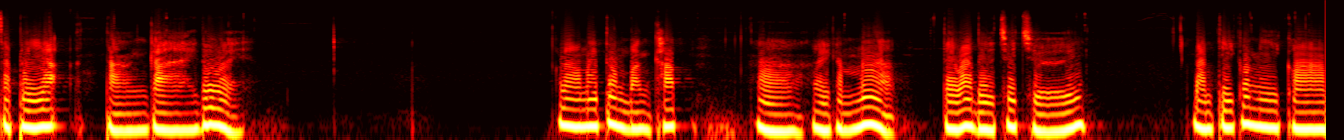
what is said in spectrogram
สัพยะทางกายด้วย เราไม่ต้องบังคับอะไรกันมาก แต่ว่าดูเฉยๆบางทีก็มีความ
